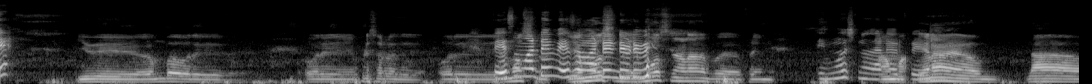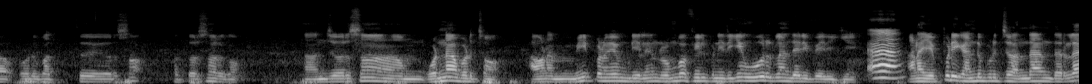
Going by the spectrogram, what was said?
ஏ? இது ரொம்ப ஒரு ஒரு எப்படி சொல்றது ஒரு பேச மாட்டேன், பேச விடுவேன். எமோஷனலான ஃப்ரேம் எமோஷ்னலான ஆமா. ஏன்னா நான் ஒரு பத்து வருஷம் பத்து வருஷம் இருக்கும் அஞ்சு வருஷம் ஒண்ணா படிச்சோம் அவனை மீட் பண்ணவே முடியலன்னு ரொம்ப ஃபீல் பண்ணியிருக்கேன். ஊருக்குலாம் தேடி போயிருக்கேன். ஆனா எப்படி கண்டுபிடிச்சு வந்தான்னு தெரியல.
